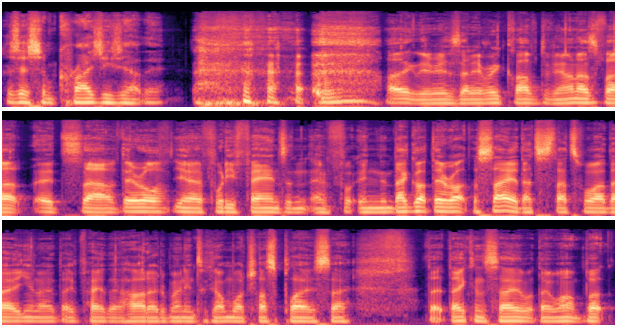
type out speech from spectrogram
Because there's some crazies out there. I think there is at every club, to be honest. But it's uh, they're all you know footy fans, and and, fo- and they got their right to say. That's that's why they you know they pay their hard earned money to come watch us play, so that they can say what they want. But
